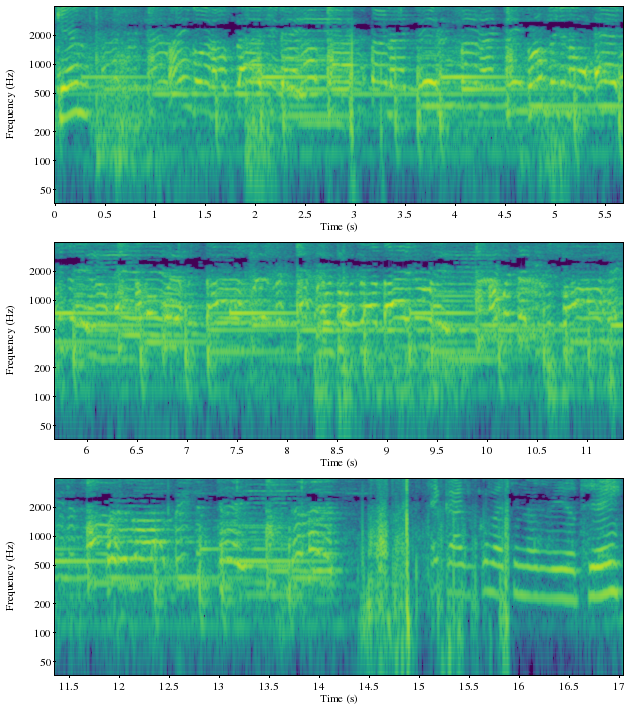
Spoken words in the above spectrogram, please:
Cam. I ain't going outside today. Burn out tech. So I'm taking on. I'ma put up a star. We gon' do a drive by the rain. I'ma take it to trial. Pray the Lord I beat the cage. Hey guys, welcome back to another video. Today,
